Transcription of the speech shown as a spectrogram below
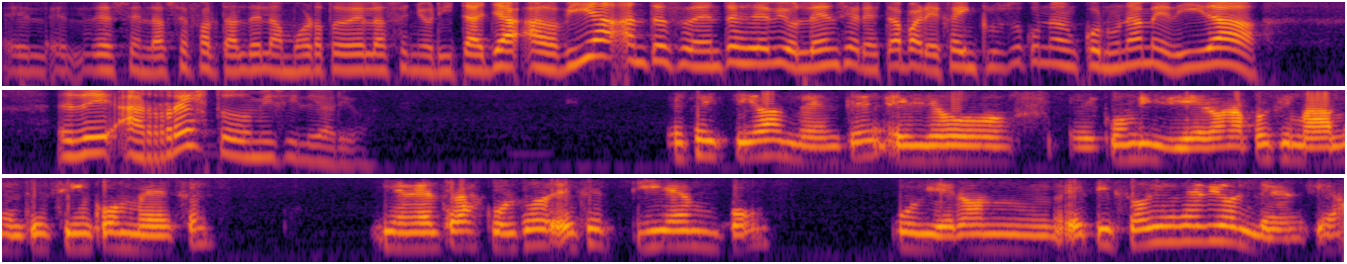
el, desenlace fatal de la muerte de la señorita. Ya había antecedentes de violencia en esta pareja, incluso con una, con una medida de arresto domiciliario. Efectivamente, ellos eh, convivieron aproximadamente cinco meses y en el transcurso de ese tiempo hubieron episodios de violencia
